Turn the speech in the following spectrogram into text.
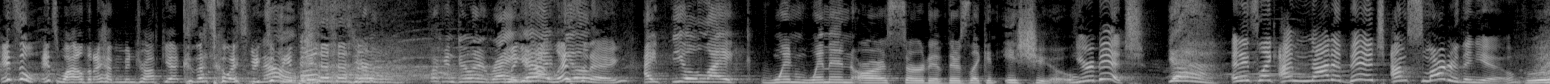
It's so it's wild that I haven't been dropped yet because that's how I speak to people. you're fucking doing it right. Like, you're not I feel- listening. I feel like when women are assertive, there's like an issue. You're a bitch. yeah. And it's like, I'm not a bitch. I'm smarter than you. Whoa.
